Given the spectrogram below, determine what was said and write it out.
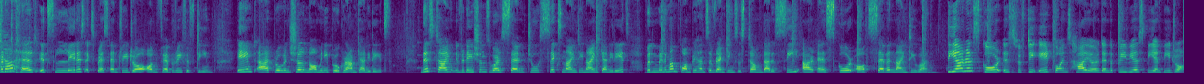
Canada held its latest express entry draw on February 15th, aimed at provincial nominee program candidates. This time, invitations were sent to 699 candidates with minimum comprehensive ranking system that is CRS score of 791. CRS score is 58 points higher than the previous PNP draw.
